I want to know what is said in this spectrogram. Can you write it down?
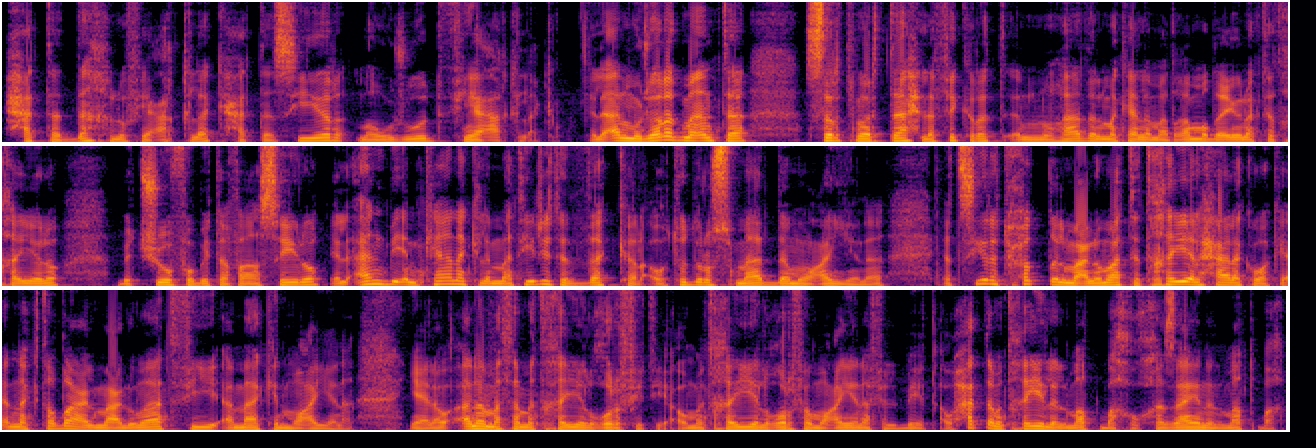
حتى تدخله في عقلك حتى يصير موجود في عقلك. الآن مجرد ما أنت صرت مرتاح لفكرة أنه هذا المكان لما تغمض عيونك تتخيله بتشوفه بتفاصيله الآن بإمكانك لما تيجي تتذكر أو تدرس مادة معينة تصير تحط المعلومات تتخيل حالك وكأنك تضع المعلومات في أماكن معينة. يعني لو أنا مثلا متخيل غرفتي أو متخيل غرفة معينة في البيت أو حتى متخيل المطبخ وخزاين المطبخ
